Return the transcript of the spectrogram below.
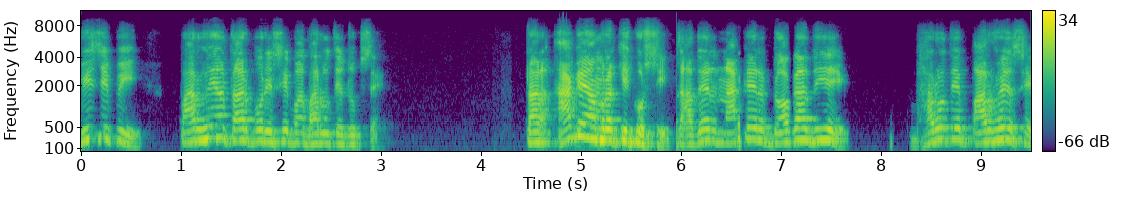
বিজেপি পার হইয়া তারপরে সে ভারতে ঢুকছে। তার আগে আমরা কি করছি? যাদের নাকের ডগা দিয়ে ভারতে পার হয়েছে,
